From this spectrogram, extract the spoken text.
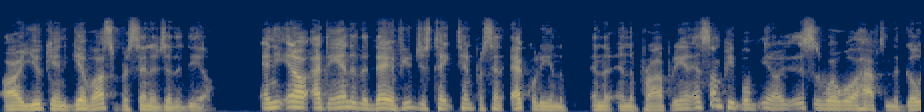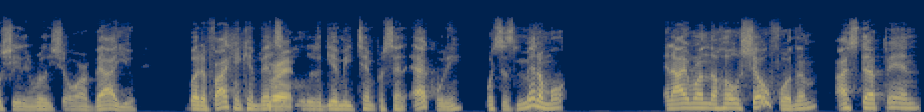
or you can give us a percentage of the deal. And you know, at the end of the day, if you just take 10% equity in the in the in the property, and, and some people, you know, this is where we'll have to negotiate and really show our value. But if I can convince Right. a builder to give me 10% equity, which is minimal, and I run the whole show for them, I step in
